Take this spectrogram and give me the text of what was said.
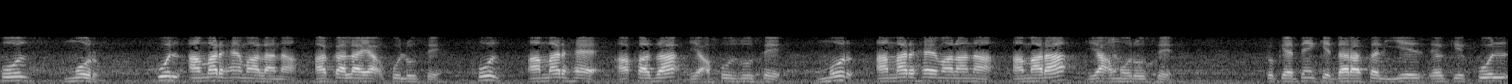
خز مر، کل امر ہے مولانا اکلا یا کلو سے خز امر ہے اخذا یا خزو سے، مر امر ہے مولانا، امرا یا امرو سے۔ تو کہتے ہیں کہ دراصل یہ کہ کل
